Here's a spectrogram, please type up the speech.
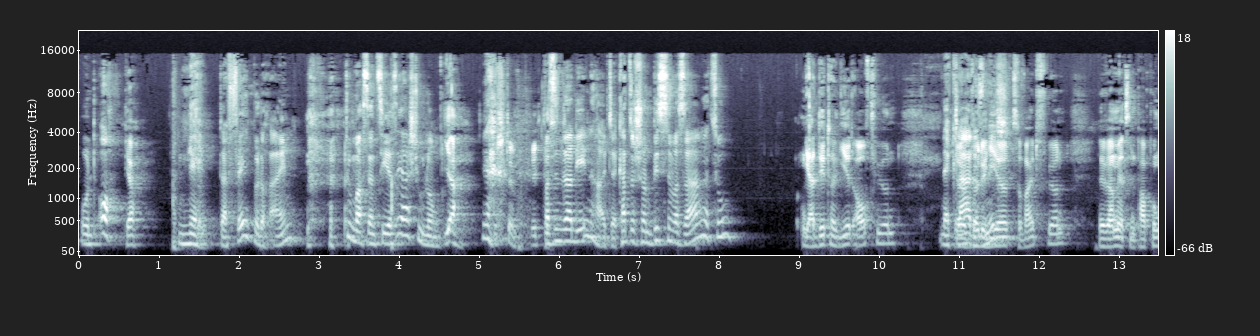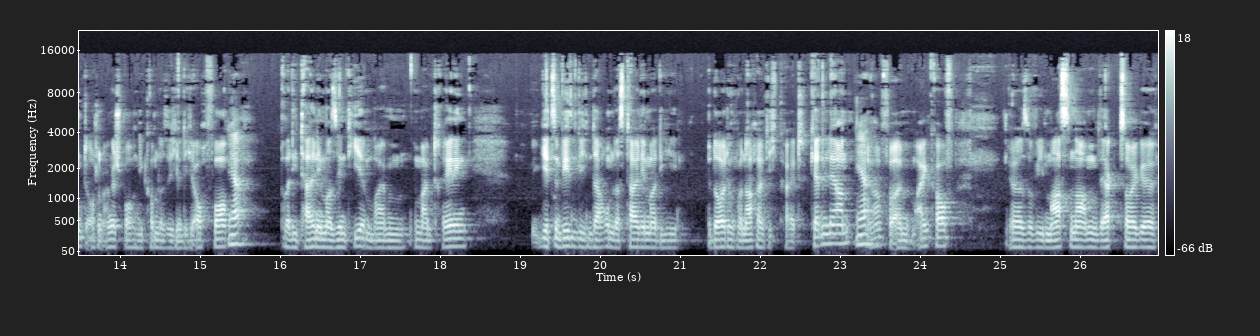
und, oh, ja. Nee, da fällt mir doch ein, du machst dann CSR-Schulung. Ja, ja, stimmt. Richtig. Was sind da die Inhalte? Kannst du schon ein bisschen was sagen dazu? Ja, detailliert aufführen. Na klar, äh, würde hier zu weit führen. Wir haben jetzt ein paar Punkte auch schon angesprochen, die kommen da sicherlich auch vor. Ja. Aber die Teilnehmer sind hier in meinem, in meinem Training. Geht es im Wesentlichen darum, dass Teilnehmer die Bedeutung von Nachhaltigkeit kennenlernen, ja. ja vor allem im Einkauf, ja, sowie Maßnahmen, Werkzeuge,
